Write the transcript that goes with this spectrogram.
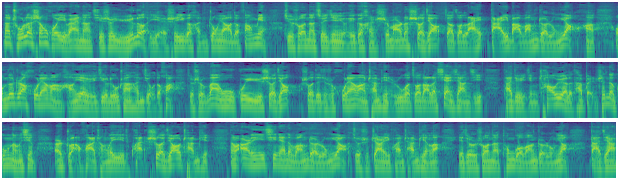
那除了生活以外呢，其实娱乐也是一个很重要的方面。据说呢，最近有一个很时髦的社交，叫做“来打一把王者荣耀”哈。我们都知道，互联网行业有一句流传很久的话，就是“万物归于社交”，说的就是互联网产品如果做到了现象级。它就已经超越了它本身的功能性，而转化成了一款社交产品。那么，二零一七年的《王者荣耀》就是这样一款产品了。也就是说呢，通过《王者荣耀》，大家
